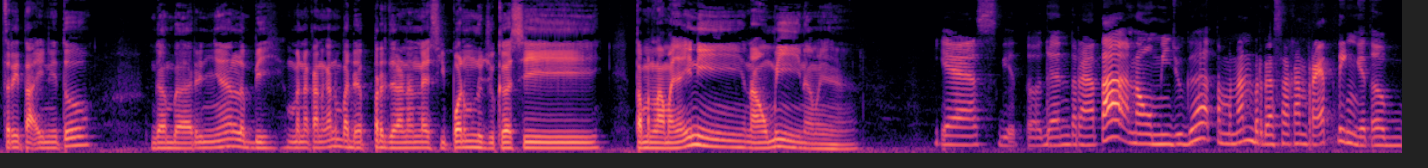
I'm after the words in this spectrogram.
Cerita ini tuh gambarinnya lebih menekankan pada perjalanan Lesipon menuju ke si teman lamanya ini, Naomi namanya. Yes gitu dan ternyata Naomi juga temenan berdasarkan rating gitu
